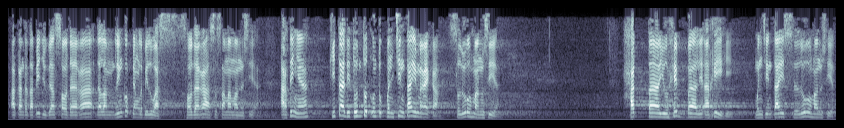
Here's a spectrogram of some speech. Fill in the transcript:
akan tetapi juga saudara dalam lingkup yang lebih luas, saudara sesama manusia. Artinya, kita dituntut untuk mencintai mereka, seluruh manusia. Hatta yuhibba li akhihi, mencintai seluruh manusia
